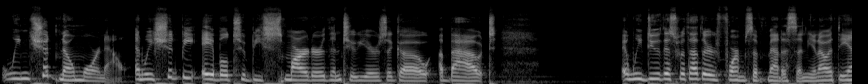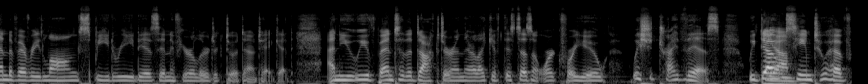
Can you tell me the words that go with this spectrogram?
we should know more now and we should be able to be smarter than 2 years ago about and we do this with other forms of medicine you know at the end of every long speed read is and if you're allergic to it don't take it and you you've been to the doctor and they're like if this doesn't work for you we should try this we don't Yeah. seem to have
